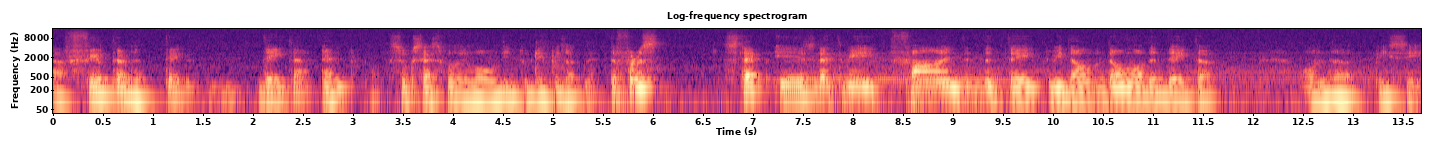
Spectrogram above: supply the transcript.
uh, filter the data and successfully load into GPdotNET. The first step is that we find the date, we down, download the data on the PC.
